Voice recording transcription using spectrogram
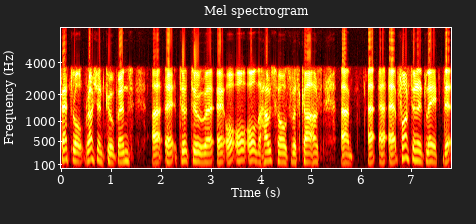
petrol ration coupons uh, uh, to, to all, all, the households with cars. Um, uh, uh, fortunately, they,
